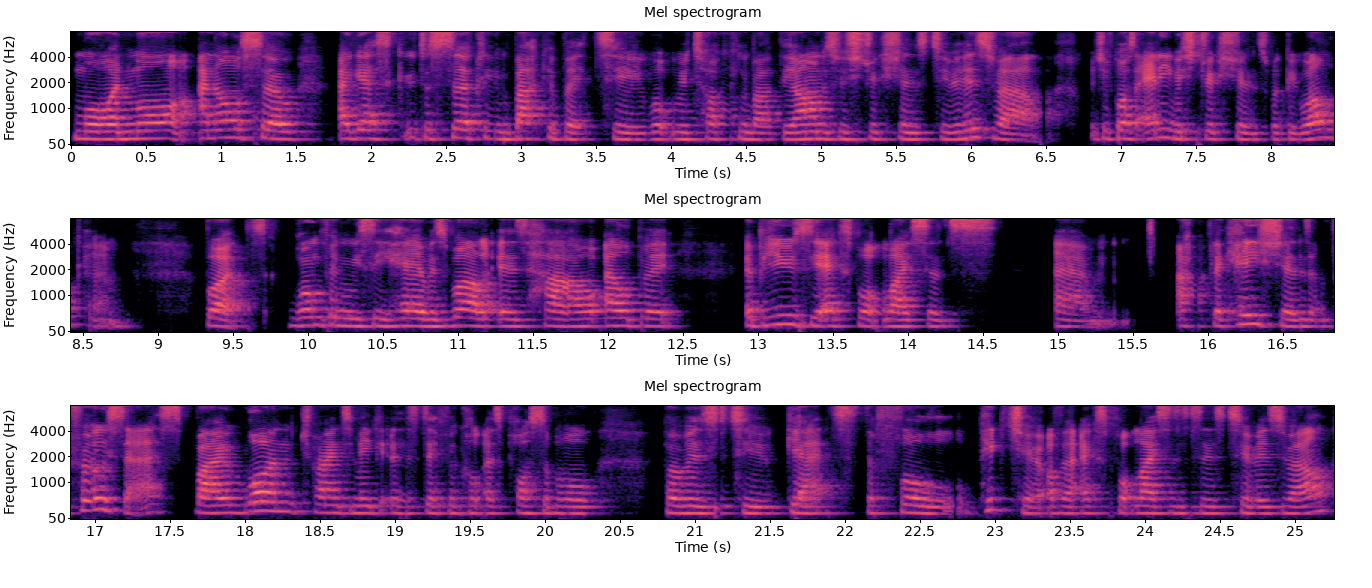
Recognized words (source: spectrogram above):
more and more. And also, I guess just circling back a bit to what we were talking about, the arms restrictions to Israel, which of course any restrictions would be welcome. But one thing we see here as well is how Elbit abused the export license um, applications and process by one, trying to make it as difficult as possible for us to get the full picture of their export licenses to Israel.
